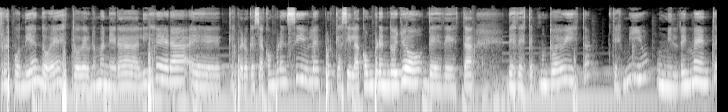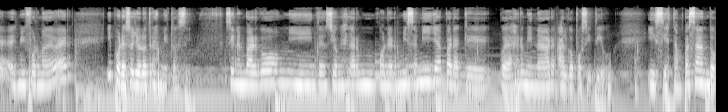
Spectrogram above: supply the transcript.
respondiendo esto de una manera ligera, eh, que espero que sea comprensible, porque así la comprendo yo desde, esta, desde este punto de vista, que es mío, humildemente, es mi forma de ver, y por eso yo lo transmito así. Sin embargo, mi intención es dar, poner mi semilla para que pueda germinar algo positivo. Y si están pasando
